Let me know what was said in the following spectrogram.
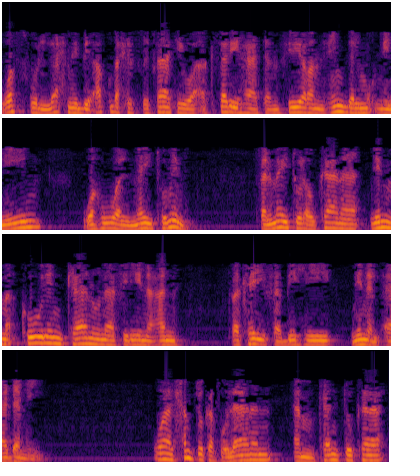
وصف اللحم بأقبح الصفات وأكثرها تنفيرا عند المؤمنين وهو الميت منه. فالميت لو كان من مأكول كانوا نافلين عنه فكيف به من الآدمي؟ وألحمتك فلانا أمكنتك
